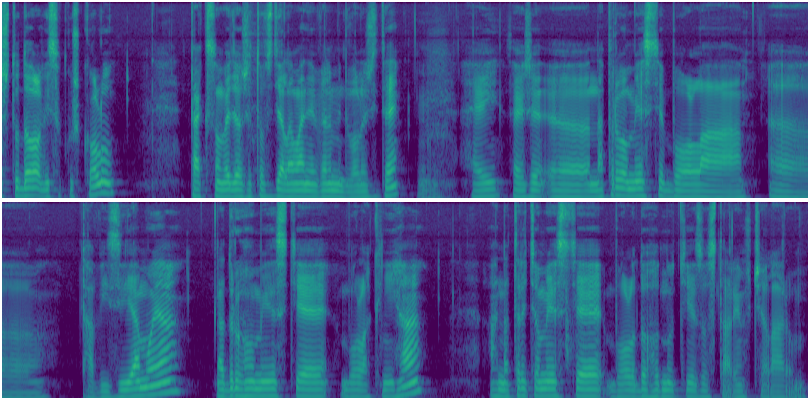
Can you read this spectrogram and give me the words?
študoval vysokú školu, tak som vedel, že to vzdelávanie je veľmi dôležité. Mm. Hej, takže uh, na prvom mieste bola tá vízia moja, na druhom mieste bola kniha, a na treťom mieste bolo dohodnutie so starým včelárom.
